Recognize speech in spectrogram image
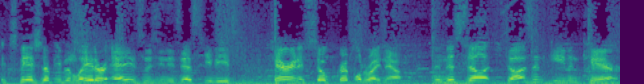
expansion up even later, and he's losing his SCVs, Terran is so crippled right now. And this zealot doesn't even care.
